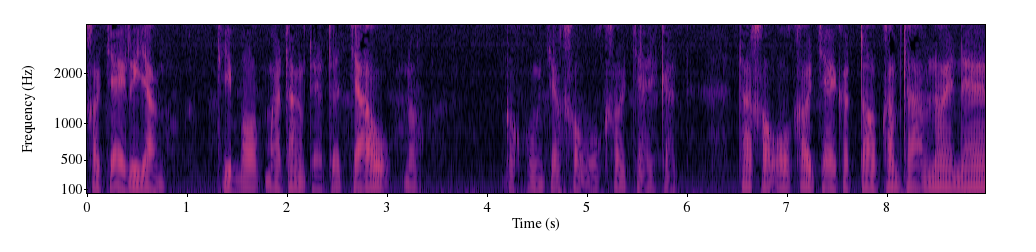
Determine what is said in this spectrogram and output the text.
เข้าใจหรือยังที่บอกมาตั้งแต่แต่เจ้าเนาะ ก็คงจะเข้าอกเข้าใจกัน ถ้าเข้าอกเข้าใจก็ตอบคำถามน้อยเนอะ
